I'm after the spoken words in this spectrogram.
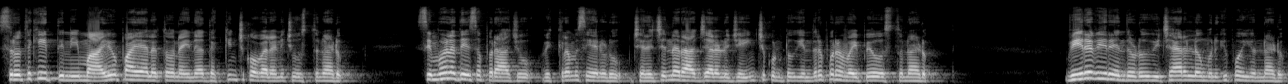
శృతకీర్తిని మాయోపాయాలతోనైనా దక్కించుకోవాలని చూస్తున్నాడు. సింహళదేశపు రాజు విక్రమసేనుడు చిన్న చిన్న రాజ్యాలను జయించుకుంటూ ఇంద్రపురం వైపే వస్తున్నాడు. వీరవీరేంద్రుడు విచారంలో మునిగిపోయి ఉన్నాడు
